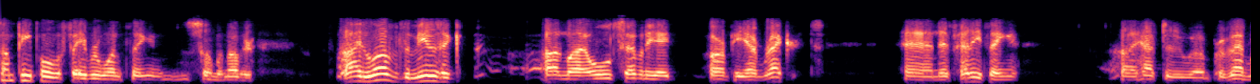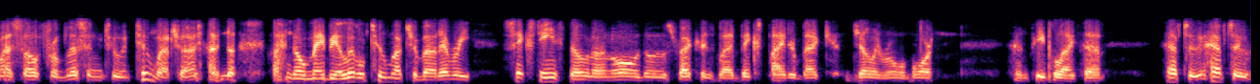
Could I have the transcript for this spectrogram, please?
some people favor one thing and some another. I love the music on my old 78 RPM records, and if anything, I have to uh, prevent myself from listening to it too much. I, I know I know maybe a little too much about every 16th note on all of those records by Bix Beiderbecke and Jelly Roll Morton and people like that have to have to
